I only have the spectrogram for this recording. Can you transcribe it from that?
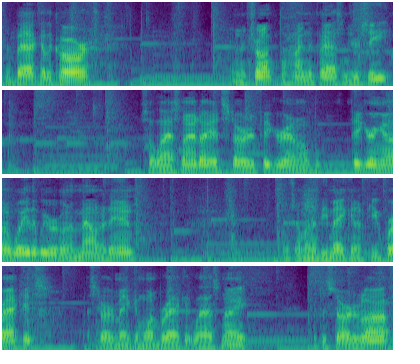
the back of the car in the trunk behind the passenger seat. So last night I had started figuring out, figuring out a way that we were going to mount it in, which I'm going to be making a few brackets. I started making one bracket last night, but to start it off,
